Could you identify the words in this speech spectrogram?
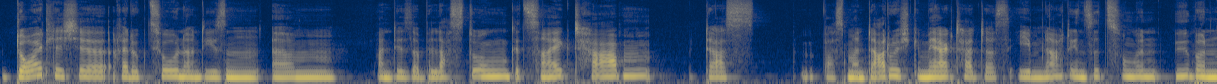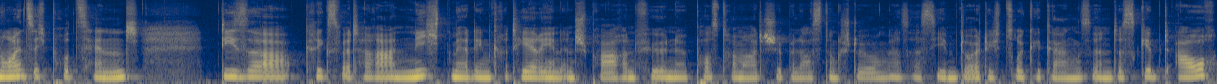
deutliche Reduktion an, diesen, ähm, an dieser Belastung gezeigt haben, dass was man dadurch gemerkt hat, dass eben nach den Sitzungen über 90 Prozent dieser Kriegsveteranen nicht mehr den Kriterien entsprachen für eine posttraumatische Belastungsstörung, also dass sie eben deutlich zurückgegangen sind. Es gibt auch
